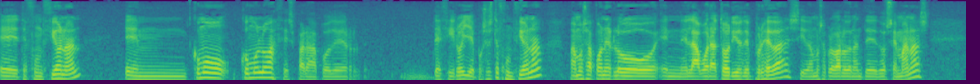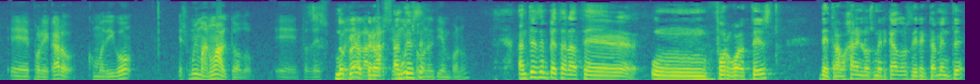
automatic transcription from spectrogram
eh, te funcionan? Eh, ¿cómo, ¿Cómo lo haces para poder decir, oye, pues este funciona, vamos a ponerlo en el laboratorio de pruebas y vamos a probarlo durante dos semanas? Eh, porque claro, como digo, es muy manual todo. Eh, entonces, no, claro, pero antes mucho de, con el tiempo, ¿no? Antes de empezar a hacer un forward test, de trabajar en los mercados directamente,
